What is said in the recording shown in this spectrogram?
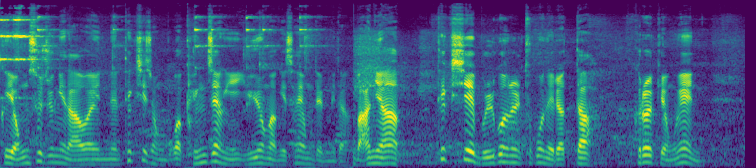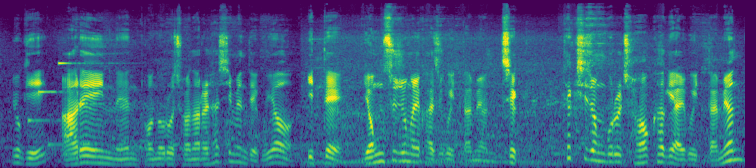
그 영수증에 나와 있는 택시 정보가 굉장히 유용하게 사용됩니다. 만약 택시에 물건을 두고 내렸다. 그럴 경우엔 여기 아래에 있는 번호로 전화를 하시면 되고요. 이때 영수증을 가지고 있다면, 즉 택시 정보를 정확하게 알고 있다면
